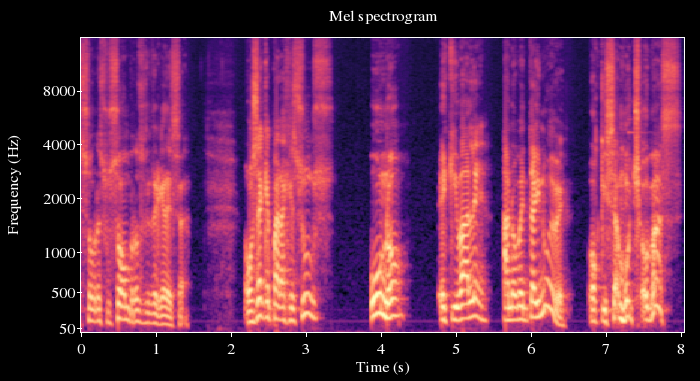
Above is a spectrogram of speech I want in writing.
sobre sus hombros y regresa. O sea que para Jesús, uno equivale a 99, o quizá mucho más.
